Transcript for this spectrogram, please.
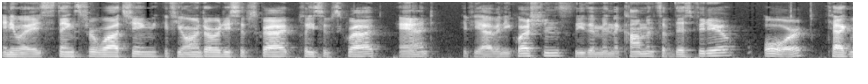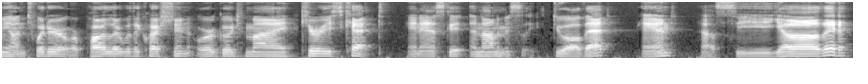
Anyways, thanks for watching. If you aren't already subscribed, please subscribe. And if you have any questions, leave them in the comments of this video or tag me on Twitter or Parler with a question or go to my Curious Cat and ask it anonymously. Do all that and I'll see y'all later.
